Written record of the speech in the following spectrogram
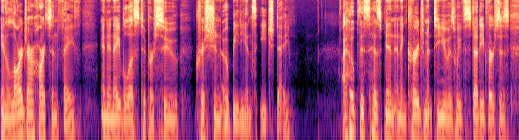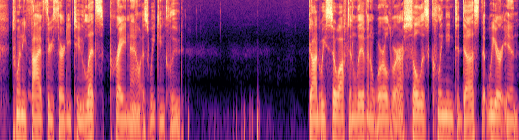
enlarge our hearts in faith, and enable us to pursue Christian obedience each day. I hope this has been an encouragement to you as we've studied verses 25 through 32. Let's pray now as we conclude. God, we so often live in a world where our soul is clinging to dust, that we are in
